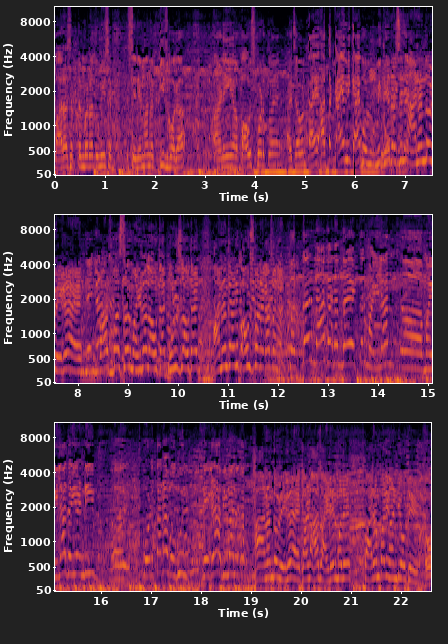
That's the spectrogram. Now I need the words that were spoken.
बारा सप्टेंबरला तुम्ही से- सिनेमा नक्कीच बघा. आणि पाऊस पडतोय. याच्यावरून काय आता काय मी काय बोलू? मी खूप प्रियदर्शनी आनंद वेगळा आहे. पाच पाच तर महिला लावतायत पुरुष लावतायत. आनंद आणि पाऊस पण आहे काय सांगाल? खतरनाक आनंद आहे. एकतर महिला महिला दहीहंडी फोडताना बघून वेगळा अभिमान होता. हा आनंद वेगळा आहे कारण आज आयडियलमध्ये पारंपरिक हंडी होते. हो.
